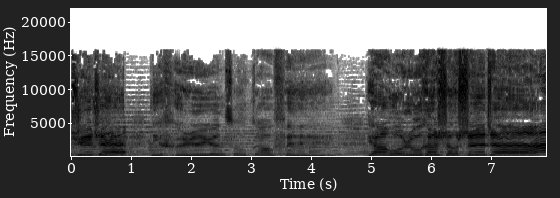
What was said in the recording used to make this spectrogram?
拒绝，你和人远走高飞，要我如何收拾这爱？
